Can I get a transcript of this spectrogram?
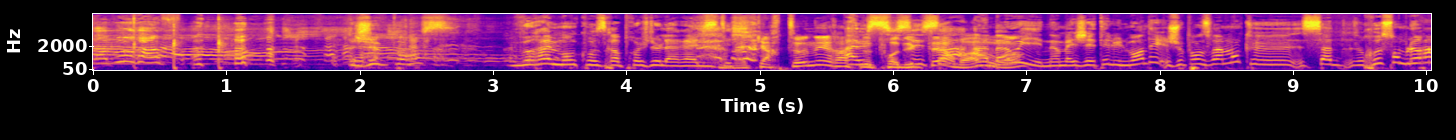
Bravo, Raph. Je pense vraiment qu'on se rapproche de la réalité. on a cartonné Raph, Ah, notre si producteur. ça, Bravo. ah bah hein. oui, non mais j'ai été lui demander. Je pense vraiment que ça ressemblera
